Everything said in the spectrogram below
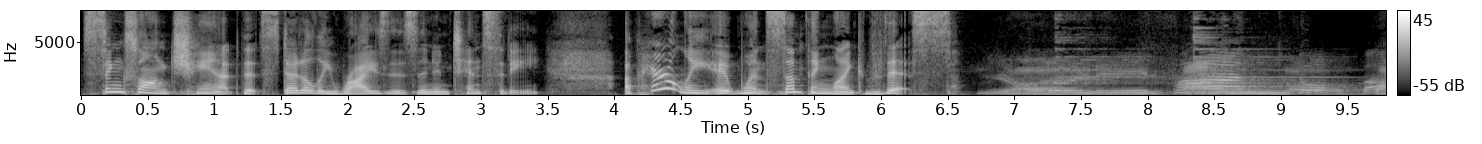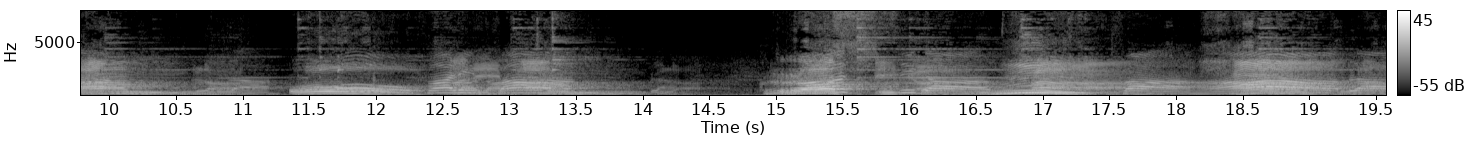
sing song chant that steadily rises in intensity. Apparently, it went something like this. Falibamba, habla.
